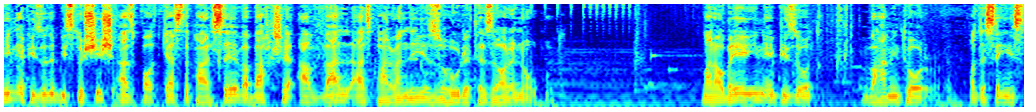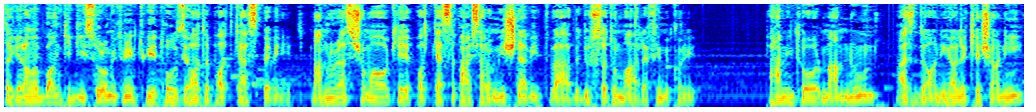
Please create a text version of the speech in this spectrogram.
این اپیزود 26 از پادکست پرسه و بخش اول از پرونده ظهور تزار نو بود. منابع این اپیزود و همینطور آدرس اینستاگرام بانک گیسو رو می‌تونید توی توضیحات پادکست ببینید. ممنون از شما که پادکست پرسه رو میشنوید و به دوستاتون معرفی می‌کنید. و همینطور ممنون از دانیال کشانی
